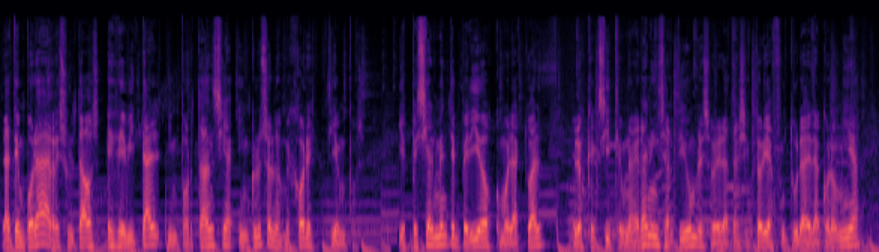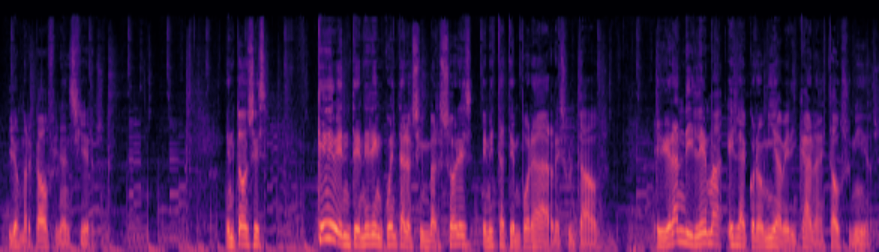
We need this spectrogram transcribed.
la temporada de resultados es de vital importancia incluso en los mejores tiempos, y especialmente en periodos como el actual, en los que existe una gran incertidumbre sobre la trayectoria futura de la economía y los mercados financieros. Entonces, ¿qué deben tener en cuenta los inversores en esta temporada de resultados? El gran dilema es la economía americana de Estados Unidos.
